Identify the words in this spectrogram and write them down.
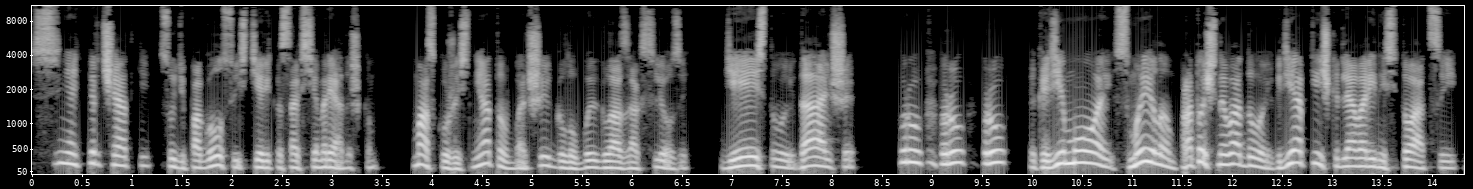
«Снять перчатки», — судя по голосу, истерика совсем рядышком. Маска уже снята, в больших голубых глазах слезы. «Действуй! Дальше!» «Ру-ру-ру!» «Так иди мой, с мылом, проточной водой. Где аптечка для аварийной ситуации?»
